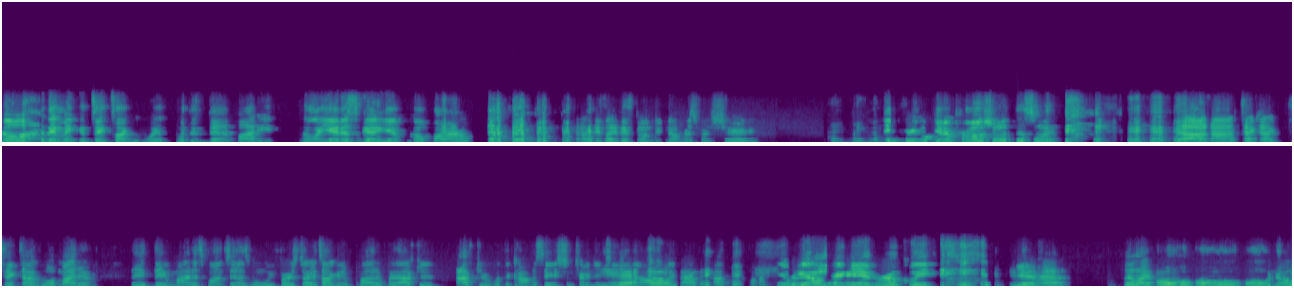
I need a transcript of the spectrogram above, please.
the they make a TikTok with with his dead body. They're like, yeah, this is gonna get go viral. Uh, he's like, this gonna do numbers for sure. Hey, big number. Hey, you gonna get a promotion with this one? No, no, TikTok, TikTok. What might have they they might have sponsored us when we first started talking about it, but after after what the conversation turned into, Yeah, and all the way back. out, Yeah, we got on their hands real quick. Yeah. They're like, oh, oh, oh no,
